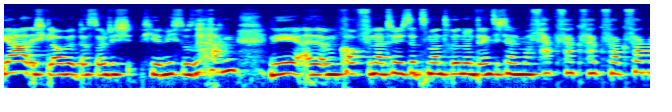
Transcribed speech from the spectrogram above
Ja, ich glaube, das sollte ich hier nicht so sagen. Nee, also im Kopf natürlich sitzt man drin und denkt sich dann immer, fuck, fuck, fuck, fuck, fuck.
